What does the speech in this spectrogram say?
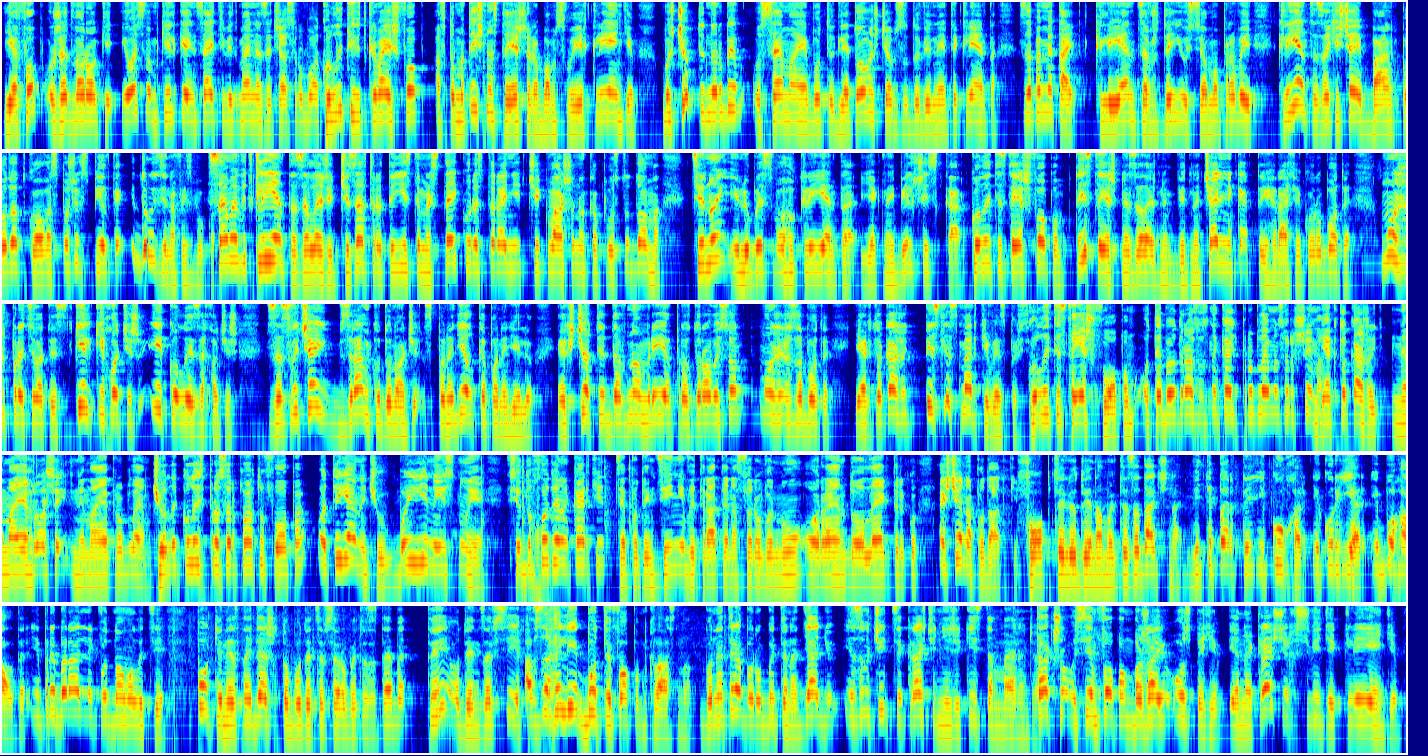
Я ФОП уже два роки, і ось вам кілька інсайтів від мене за час роботи. Коли ти відкриваєш ФОП, автоматично стаєш рабом своїх клієнтів. Бо що б ти не робив, усе має бути для того, щоб задовільнити клієнта. Запам'ятай, клієнт завжди і у всьому правий. Клієнта захищає банк, податкова, споживспілка і друзі на Фейсбуку. Саме від клієнта залежить, чи завтра ти їстимеш стейк у ресторані, чи квашену капусту дома. Цінуй і люби свого клієнта як найбільший скарб. Коли ти стаєш ФОПом, ти стаєш незалежним від начальника та й графіку роботи. Можеш працювати скільки хочеш і коли захочеш. Зазвичай зранку до ночі, з понеділка по неділю. Якщо ти давно мріяв про здоровий сон, можеш забути. Як то кажуть, після смерті виспишся. Коли ти стаєш ФОПом, у тебе одразу зникають проблеми з грошима. Як то кажуть, немає грошей, немає проблем. Чули колись про зарплату ФОПа? От і я не чув, бо її не існує. Всі доходи на карті це потенційні витрати на сировину, оренду, електрику, а ще на податки. ФОП це людина мультизадачна. Відтепер ти і кухар, і кур'єр, і бухгалтер, і прибиральник в одному лиці. Поки не знайдеш, хто буде це все робити за тебе, ти один за всіх. А взагалі бути ФОПом класно, бо не треба робити на дядю, і звучить це краще, ніж якийсь там менеджер. Так що усім ФОПам бажаю успіхів і найкращих в світі клієнтів.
